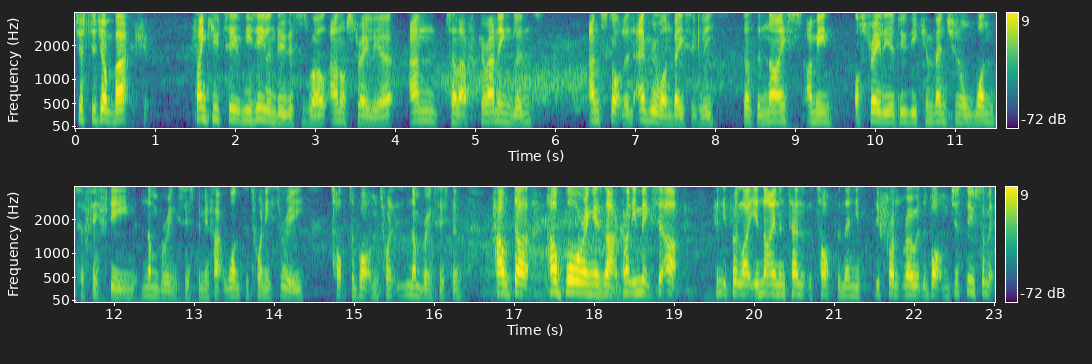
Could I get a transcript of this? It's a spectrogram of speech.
Just to jump back, thank you to New Zealand do this as well, and Australia, and South Africa, and England, and Scotland. Everyone basically does the nice. I mean, Australia do the conventional one to fifteen numbering system. In fact, one to twenty-three, top to bottom 20, numbering system. How how boring is that? Can't you mix it up? Can you put like your nine and ten at the top, and then your, your front row at the bottom? Just do something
